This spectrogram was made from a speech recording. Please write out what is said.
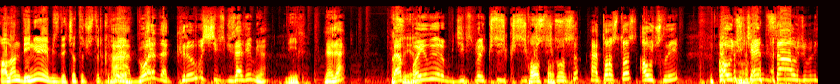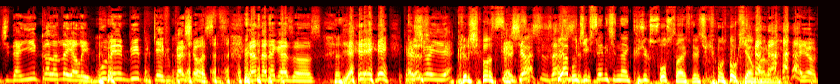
alan deniyor ya bizde çatır çutur kırıyor Ha, ya. bu arada kırılmış cips güzel değil mi ya? Değil. Neden? Nasıl ben ya? bayılıyorum cips böyle küçücük küçücük Toz küçücük toz. olsun. Ha toz toz avuçlayayım. Avucu kendi sağ avucumun içinden yiyip kalanını da yalayayım. Bu benim büyük bir keyfim. Karışamazsınız. Yanına da gazoz. Yani karışmayın ya. Kırışamazsın. Karışamazsınız abi. Ya bu cipslerin içinden küçük sos tarifleri çıkıyor onu okuyan var mı? Yok.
